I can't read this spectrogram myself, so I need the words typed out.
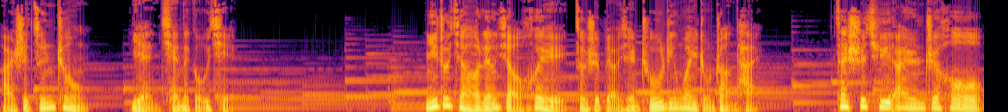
而是尊重眼前的苟且。女主角梁晓慧则是表现出另外一种状态，在失去爱人之后，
